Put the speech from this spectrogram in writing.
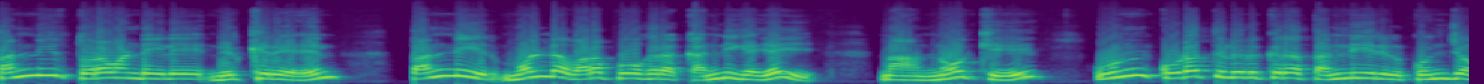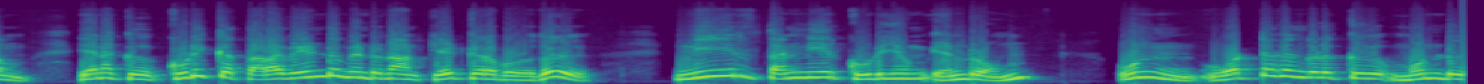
தண்ணீர் துறவண்டையிலே நிற்கிறேன் தண்ணீர் மொல்ல வரப்போகிற கன்னிகையை நான் நோக்கி உன் குடத்தில் இருக்கிற தண்ணீரில் கொஞ்சம் எனக்கு குடிக்க தர வேண்டும் என்று நான் கேட்கிற பொழுது நீர் தண்ணீர் குடியும் என்றும் உன் ஒட்டகங்களுக்கு மொண்டு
